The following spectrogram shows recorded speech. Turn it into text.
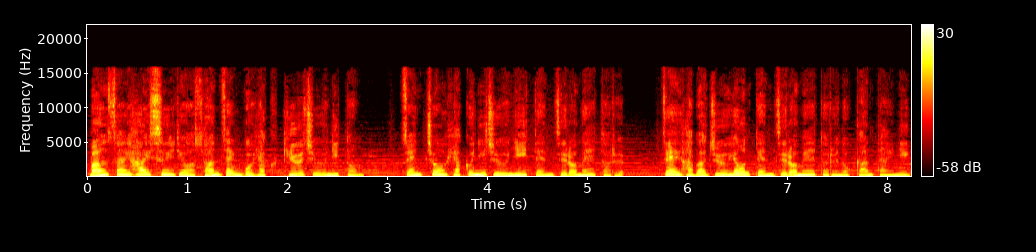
満載排水量3592トン、全長122.0メートル、全幅14.0メートルの艦隊に、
